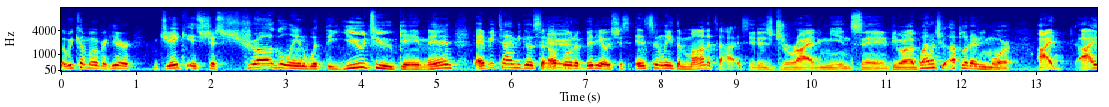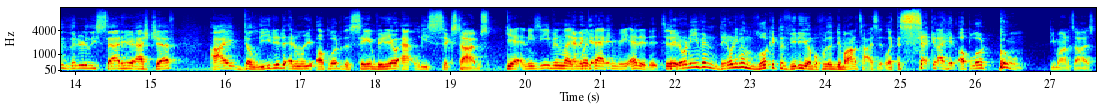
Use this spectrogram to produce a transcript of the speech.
But we come over here Jake is just struggling with the YouTube game, man. Every time he goes to Dude. upload a video, it's just instantly demonetized. It is driving me insane. People are like, "Why don't you upload anymore?" I I literally sat here, asked Jeff. I deleted and re-uploaded the same video at least six times. Yeah, and he's even like And went again, back it- and re-edited it too. They don't even they don't even look at the video before they demonetize it. Like the second I hit upload, boom, demonetized.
